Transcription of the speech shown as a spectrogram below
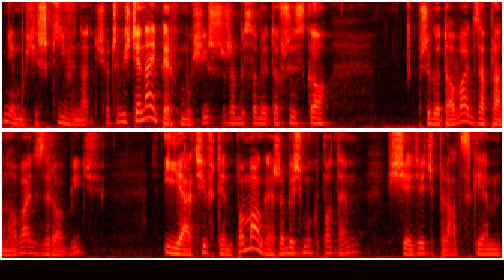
nie musisz kiwnąć. Oczywiście najpierw musisz, żeby sobie to wszystko przygotować, zaplanować, zrobić. I ja ci w tym pomogę, żebyś mógł potem siedzieć plackiem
